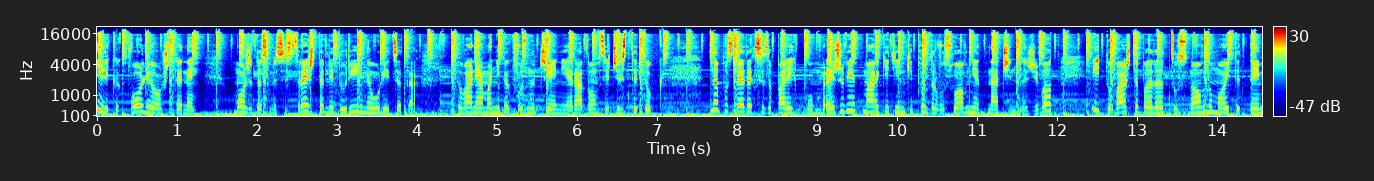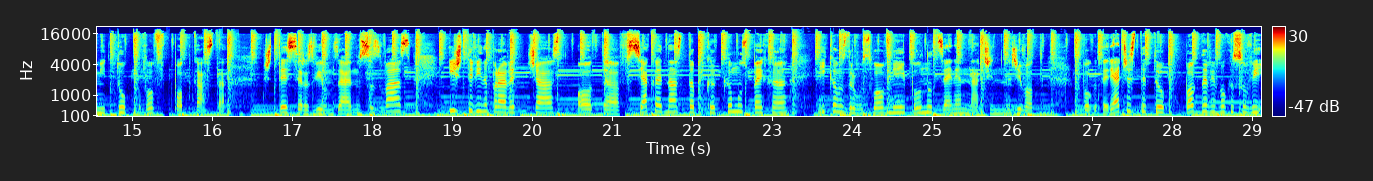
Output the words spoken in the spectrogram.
Или какво ли още не. Може да сме се срещали дори и на улицата. Това няма никакво значение. Радвам се, че сте тук. Напоследък се запалих по мрежовият маркетинг и по здравословният начин на живот и това ще бъдат основно моите теми тук в подкаста. Ще се развивам заедно с вас и ще ви направя част от всяка една стъпка към успеха и към здравословния и пълноценен начин на живот. Благодаря, че сте тук. Бог да ви благослови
